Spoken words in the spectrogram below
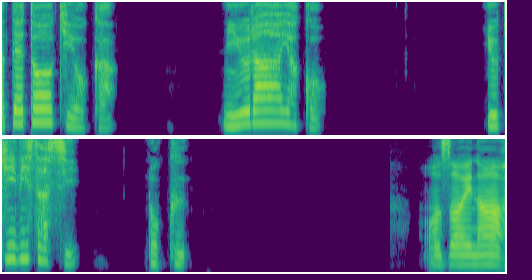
果て陶器丘三浦綾子。雪びさし。6遅いな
